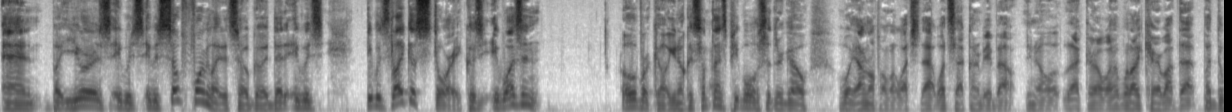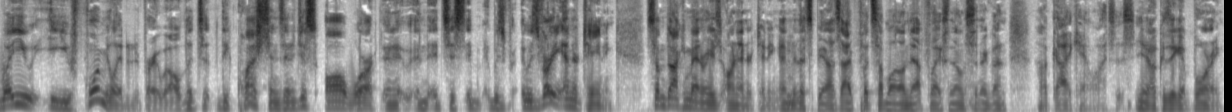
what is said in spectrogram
And but yours, it was it was so formulated so good that it was it was like a story because it wasn't overkill, you know, because sometimes people will sit there and go, oh, wait, I don't know if I'm going to watch that. What's that going to be about? You know, that girl, what, what do I care about that? But the way you you formulated it very well, that's the questions, and it just all worked. And it, and it's just, it, it was it was very entertaining. Some documentaries aren't entertaining. I mean, let's be honest, I've put someone on Netflix and I'm sitting there going, oh, God, I can't watch this, you know, because they get boring.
